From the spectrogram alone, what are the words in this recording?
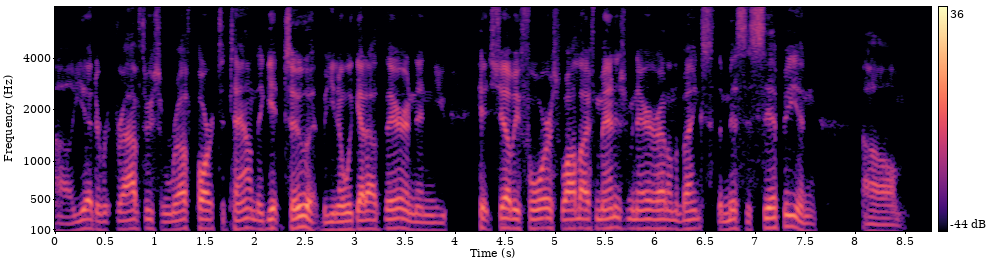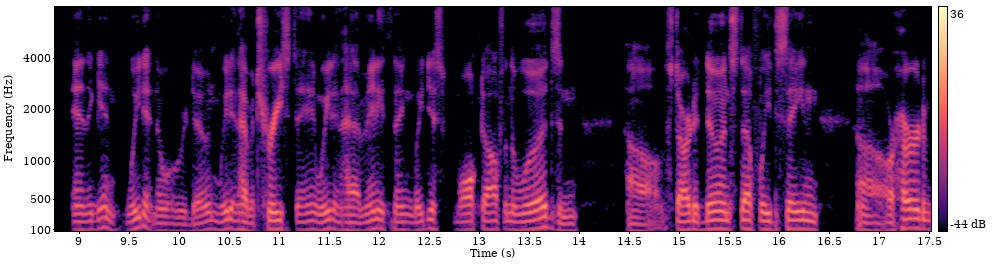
Uh, you had to drive through some rough parts of town to get to it, but you know we got out there, and then you hit Shelby Forest Wildlife Management Area out on the banks of the Mississippi, and um, and again we didn't know what we were doing. We didn't have a tree stand. We didn't have anything. We just walked off in the woods and uh, started doing stuff we'd seen uh, or heard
